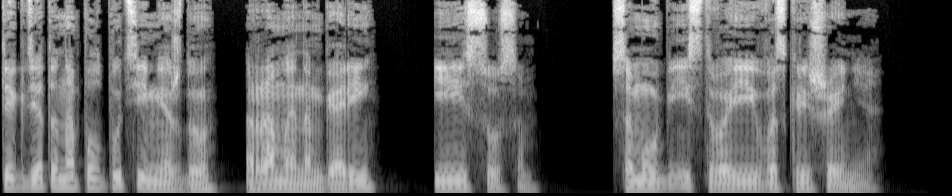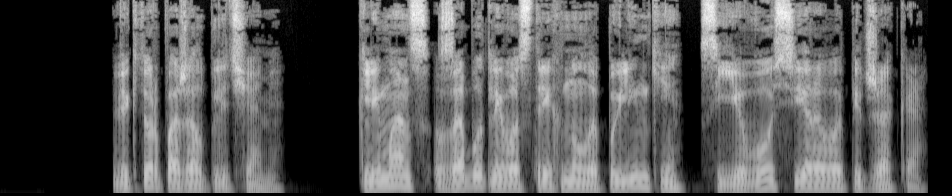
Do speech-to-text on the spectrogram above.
Ты где-то на полпути между Роменом Гори и Иисусом. Самоубийство и воскрешение. Виктор пожал плечами. Климанс заботливо стряхнула пылинки с его серого пиджака.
